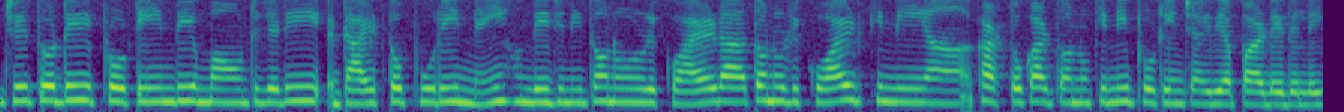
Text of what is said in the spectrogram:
ਜੇ ਤੁਹਾਡੀ ਪ੍ਰੋਟੀਨ ਦੀ ਅਮਾਉਂਟ ਜਿਹੜੀ ਡਾਈਟ ਤੋਂ ਪੂਰੀ ਨਹੀਂ ਹੁੰਦੀ, ਜਿੰਨੀ ਤੁਹਾਨੂੰ ਰਿਕੁਆਇਰਡ ਆ, ਤੁਹਾਨੂੰ ਰਿਕੁਆਇਰਡ ਕਿੰਨੀ ਆ, ਘੱਟ ਤੋਂ ਘੱਟ ਤੁਹਾਨੂੰ ਕਿੰਨੀ ਪ੍ਰੋਟੀਨ ਚਾਹੀਦੀ ਆ ਪਰ ਡੇ ਦੇ ਲਈ?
